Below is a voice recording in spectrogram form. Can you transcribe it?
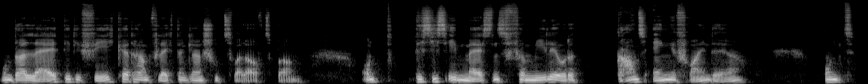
und auch Leute, die die Fähigkeit haben, vielleicht einen kleinen Schutzwall aufzubauen. Und das ist eben meistens Familie oder ganz enge Freunde. Ja. Und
